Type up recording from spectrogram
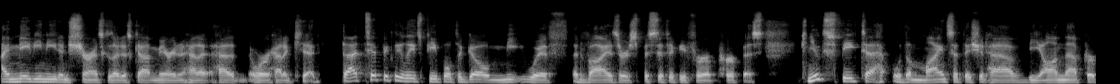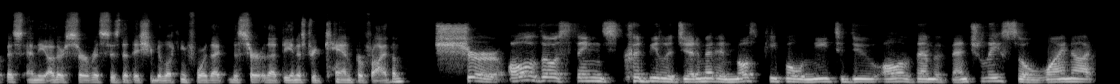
I maybe need insurance because I just got married and had a, had or had a kid. That typically leads people to go meet with advisors specifically for a purpose. Can you speak to the mindset they should have beyond that purpose and the other services that they should be looking for that the that the industry can provide them? Sure, all of those things could be legitimate, and most people need to do all of them eventually. So, why not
